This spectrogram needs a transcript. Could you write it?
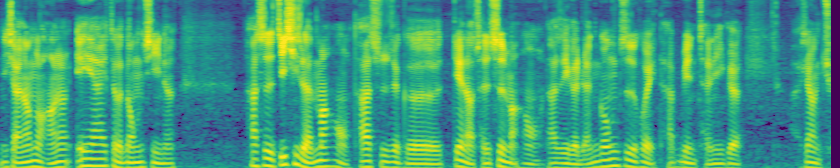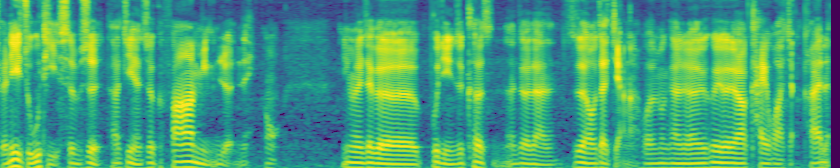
你想象中好像 AI 这个东西呢，它是机器人吗？哦，它是这个电脑程式吗？哦，它是一个人工智慧，它变成一个好像权力主体，是不是？它竟然是个发明人呢？哦。因为这个不仅是课程，那这个之后再讲了，我们看到会要开花讲开了。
